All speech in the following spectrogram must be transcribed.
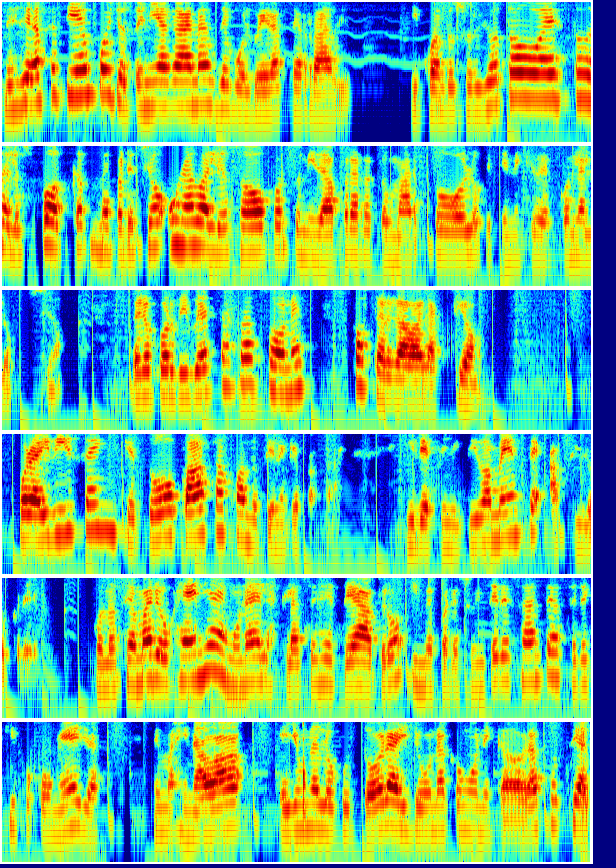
Desde hace tiempo yo tenía ganas de volver a hacer radio y cuando surgió todo esto de los podcasts me pareció una valiosa oportunidad para retomar todo lo que tiene que ver con la locución, pero por diversas razones postergaba la acción. Por ahí dicen que todo pasa cuando tiene que pasar y definitivamente así lo creo. Conocí a María Eugenia en una de las clases de teatro y me pareció interesante hacer equipo con ella. Me imaginaba ella una locutora y yo una comunicadora social.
